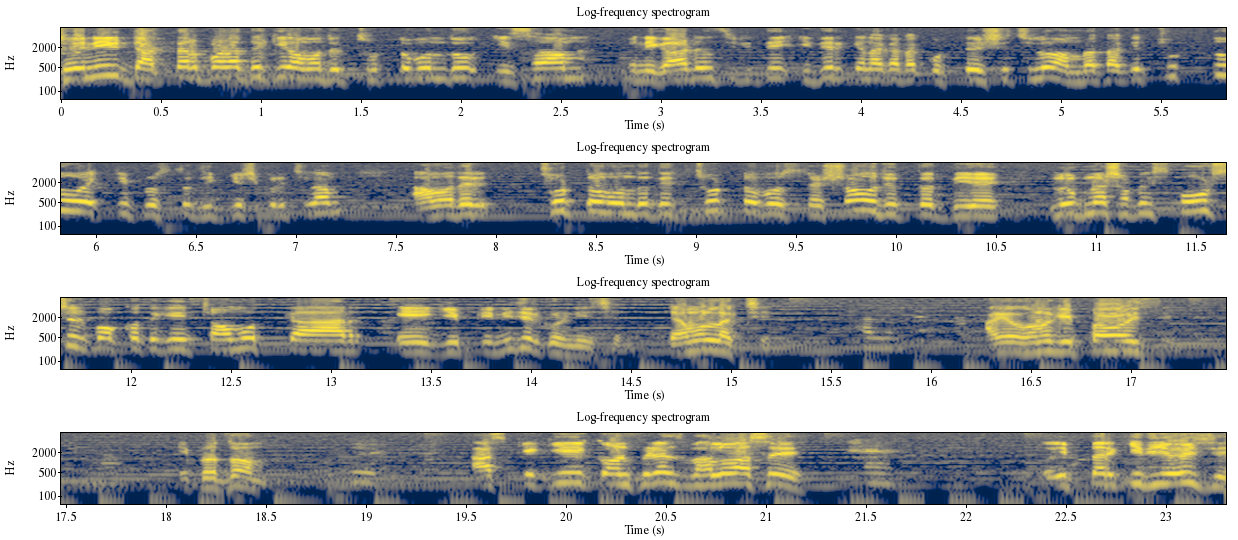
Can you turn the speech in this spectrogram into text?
ফেনীর ডাক্তারপাড়া থেকে আমাদের ছোট্ট বন্ধু ইসাম ফেনী গার্ডেন সিটিতে ঈদের কেনাকাটা করতে এসেছিল। আমরা তাকে ছোট্ট একটি প্রশ্ন জিজ্ঞেস করেছিলাম। আমাদের ছোট্ট বন্ধুদের ছোট্ট প্রশ্নের সহজ উত্তর দিয়ে লুবনা শপিং স্পোর্টস এর পক্ষ থেকে চমৎকার এই গিফটটি নিজের করে নিয়েছেন। কেমন লাগছে? আগে কখনো গিফট পাওয়া হয়েছে? এই প্রথম? আজকে কি কনফিডেন্স ভালো আছে? হ্যাঁ। ইফতার কি দিয়ে হয়েছে?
